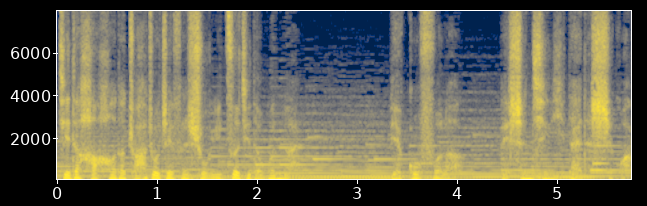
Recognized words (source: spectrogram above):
记得好好的抓住这份属于自己的温暖，别辜负了被深情以待的时光。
